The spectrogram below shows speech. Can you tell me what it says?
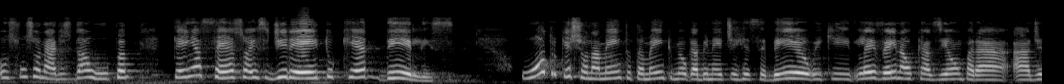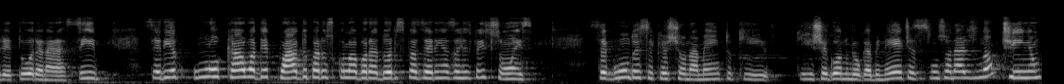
os funcionários da UPA tenham acesso a esse direito que é deles. O outro questionamento também que o meu gabinete recebeu e que levei na ocasião para a diretora Naraci seria um local adequado para os colaboradores fazerem as refeições. Segundo esse questionamento que, que chegou no meu gabinete, esses funcionários não tinham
